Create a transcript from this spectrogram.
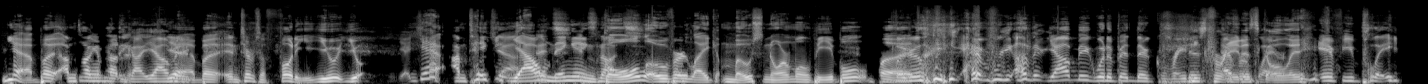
yeah but I'm talking about They got Yao Ming. yeah but in terms of footy you you yeah I'm taking Yeah, Yao it's- Ming it's in goal over like most normal people but Literally every other Yao Ming would have been their greatest greatest ever goalie if he played,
